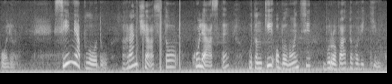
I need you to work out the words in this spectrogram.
кольору. Сім'я плоду гранчасто кулясте у тонкій оболонці буроватого відтінку.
